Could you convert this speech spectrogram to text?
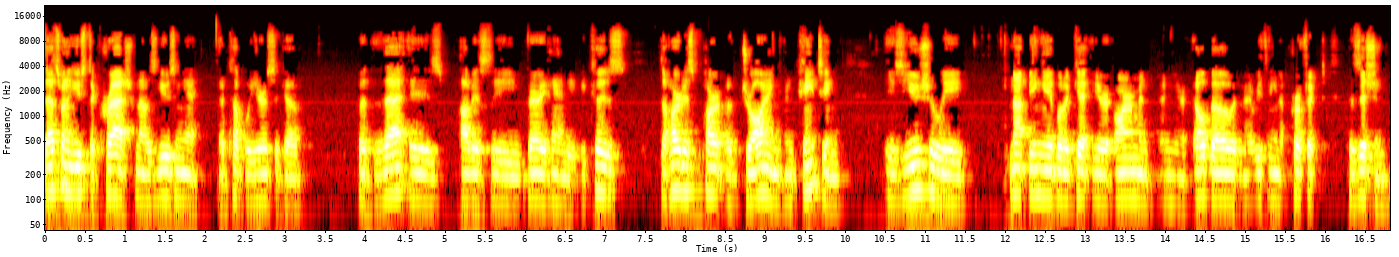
that's when it used to crash when I was using it a couple years ago. But that is obviously very handy because the hardest part of drawing and painting is usually not being able to get your arm and, and your elbow and everything in a perfect position.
